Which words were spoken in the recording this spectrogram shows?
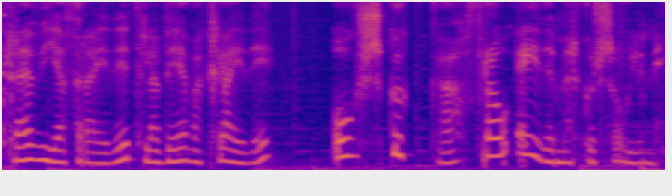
trefja þræði til að vefa klæði og skugga frá eigðimerkur sólinni.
